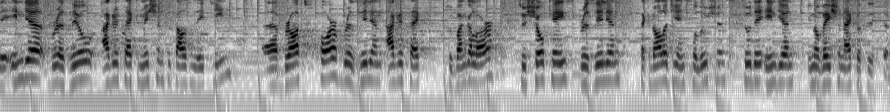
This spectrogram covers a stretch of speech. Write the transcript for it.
The India-Brazil Agritech Mission 2018 uh, brought four Brazilian agritechs to Bangalore to showcase Brazilian technology and solutions to the Indian innovation ecosystem.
